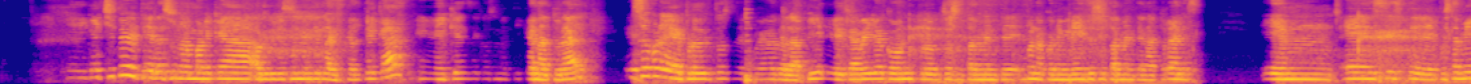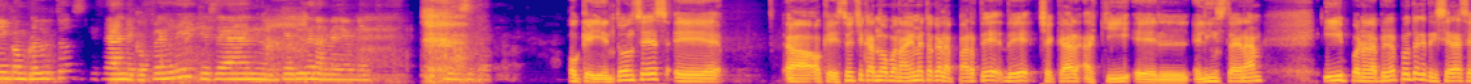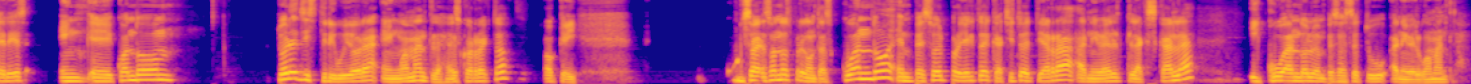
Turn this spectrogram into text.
Eh, Cachito de Tierra es una marca orgullosamente la eh, que es de cosmética natural es sobre productos del cuero de la piel y el cabello con productos totalmente, bueno, con ingredientes totalmente naturales. Em, es este, pues también con productos que sean eco-friendly, que sean, que ayuden al medio ambiente. Ok, entonces, eh, ah, ok, estoy checando, bueno, a mí me toca la parte de checar aquí el, el Instagram. Y bueno, la primera pregunta que te quisiera hacer es, en, eh, ¿cuándo tú eres distribuidora en Huamantla, es correcto? Ok. Son dos preguntas. ¿Cuándo empezó el proyecto de Cachito de Tierra a nivel Tlaxcala y cuándo lo empezaste tú a nivel Guamantla?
